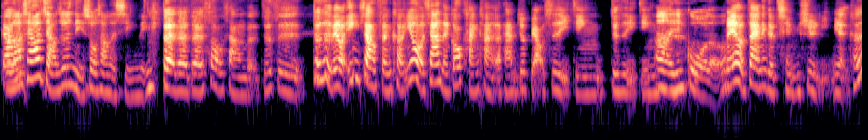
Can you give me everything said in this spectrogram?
刚刚先要讲就是你受伤的心灵。对对对，受伤的，就是就是没有印象深刻，因为我现在能够侃侃而谈，就表示已经就是已经嗯，已经过了，没有在那个情绪里面。可是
